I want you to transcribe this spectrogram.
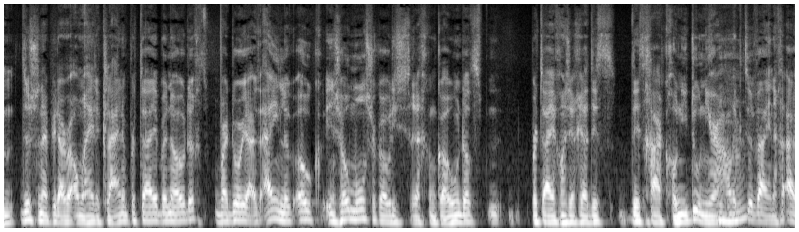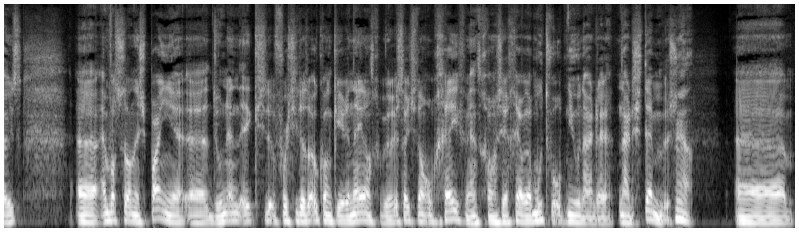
Um, dus dan heb je daar weer allemaal hele kleine partijen bij nodig. Waardoor je uiteindelijk ook in zo'n monstercoalitie terecht kan komen... dat partijen gewoon zeggen, ja, dit, dit ga ik gewoon niet doen. Hier haal ik te weinig uit. Uh, en wat ze dan in Spanje doen, en ik voorzie dat ook wel een keer in Nederland gebeuren... is dat je dan op een gegeven moment gewoon zegt... ja, dan moeten we opnieuw naar de, naar de stembus. Ja. Uh, en,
